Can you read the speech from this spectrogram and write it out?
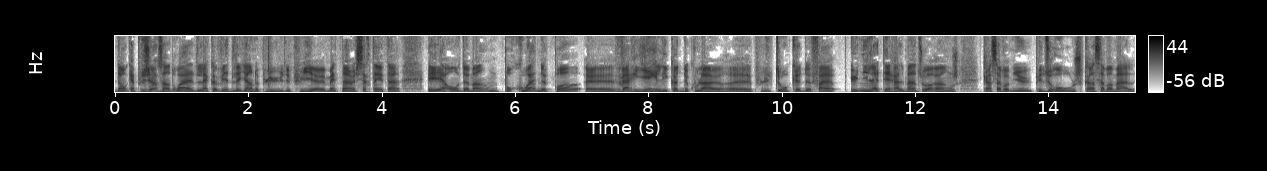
donc, à plusieurs endroits, la COVID, il y en a plus depuis maintenant un certain temps. Et on demande pourquoi ne pas varier les codes de couleur plutôt que de faire unilatéralement du orange quand ça va mieux, puis du rouge quand ça va mal.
